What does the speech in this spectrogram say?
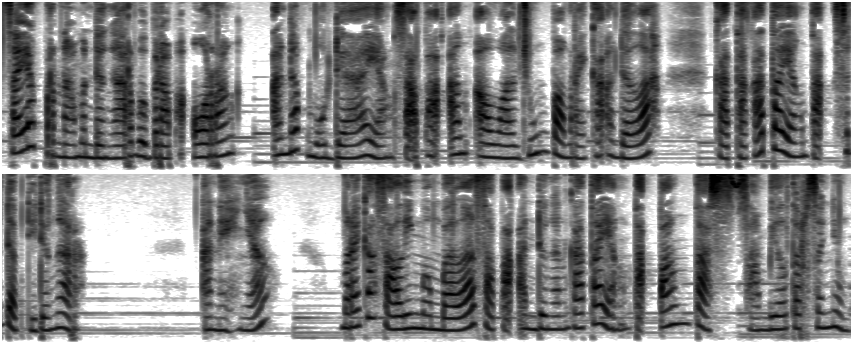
saya pernah mendengar beberapa orang anak muda yang sapaan awal jumpa mereka adalah kata-kata yang tak sedap didengar. Anehnya, mereka saling membalas sapaan dengan kata yang tak pantas sambil tersenyum.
